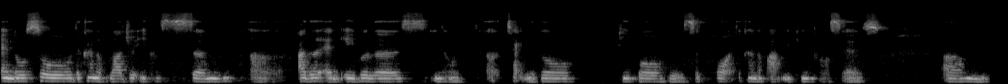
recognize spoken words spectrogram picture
and also the kind of larger ecosystem, uh, other enablers, you know, uh, technical people who support the kind of art making process. Um,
